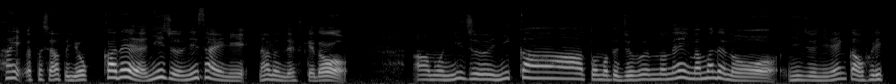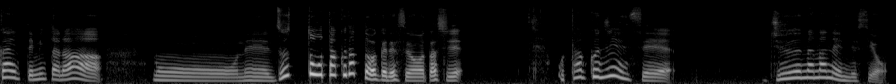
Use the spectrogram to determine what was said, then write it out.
はい私あと4日で22歳になるんですけどあもう22かと思って自分のね今までの22年間を振り返ってみたらもうねずっとオタクだったわけですよ私。オタク人生17年ですよ。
